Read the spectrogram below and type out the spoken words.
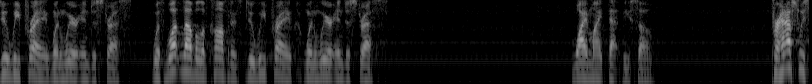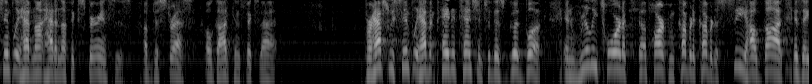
do we pray when we're in distress? With what level of confidence do we pray when we're in distress? Why might that be so? Perhaps we simply have not had enough experiences of distress. Oh, God can fix that. Perhaps we simply haven't paid attention to this good book and really tore it apart from cover to cover to see how God is a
